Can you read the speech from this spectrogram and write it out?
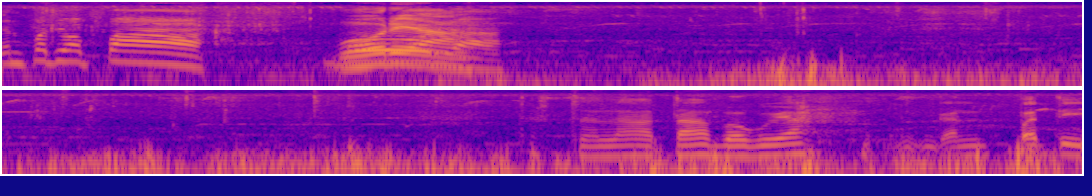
गणपती बाप्पा! मोरया. चला आता बघूया गणपती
